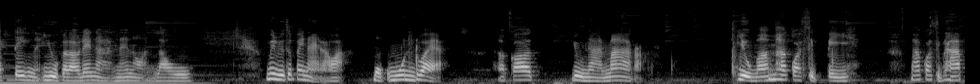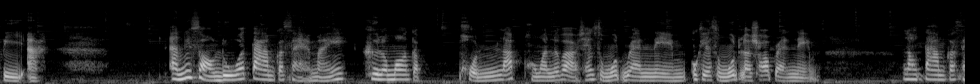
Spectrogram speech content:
acting เนี่ยอยู่กับเราได้นานแน่นอนเรา ไม่รู้จะไปไหนแล้วอะหมกมุ่นด้วยอะแล้วก็อยู่นานมากอะ อยู่มามากกว่า 10 ปี มากกว่า 15 ปีอะอันที่สองดูว่าตามกระแสไหม คือเรามองแต่ผลลัพธ์ของมันหรือเปล่า เช่นสมมติแบรนด์เนม โอเค สมมติเราชอบแบรนด์เนม เราตามกระแส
